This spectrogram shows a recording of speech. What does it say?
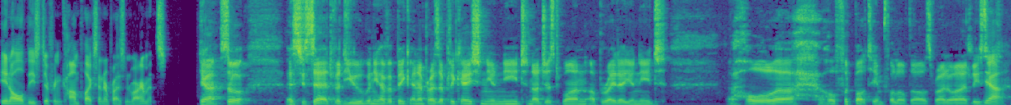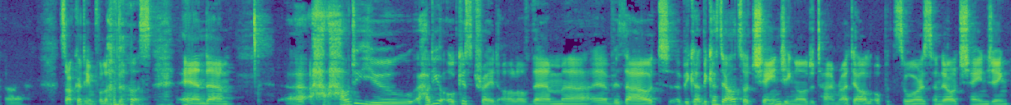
in all these different complex enterprise environments. Yeah. So, as you said, when you when you have a big enterprise application, you need not just one operator. You need a whole uh, a whole football team full of those, right? Or at least yeah. Uh, soccer team full of those. And um, uh, how do you how do you orchestrate all of them uh, without because because they're also changing all the time, right? They're all open source and they're all changing.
